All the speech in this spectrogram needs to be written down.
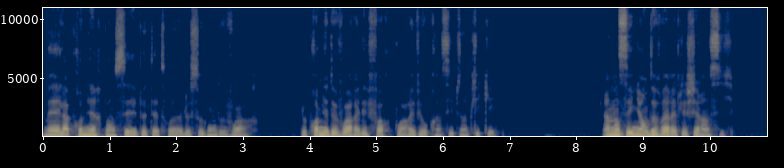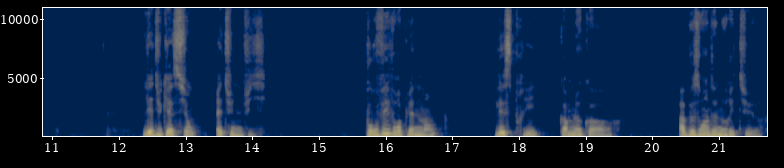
Mais la première pensée peut être le second devoir. Le premier devoir est l'effort pour arriver aux principes impliqués. Un enseignant devrait réfléchir ainsi. L'éducation est une vie. Pour vivre pleinement, l'esprit, comme le corps, a besoin de nourriture,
